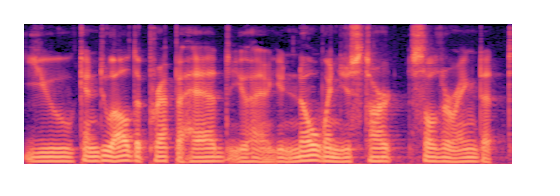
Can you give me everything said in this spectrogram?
You can do all the prep ahead. You, you know when you start soldering that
